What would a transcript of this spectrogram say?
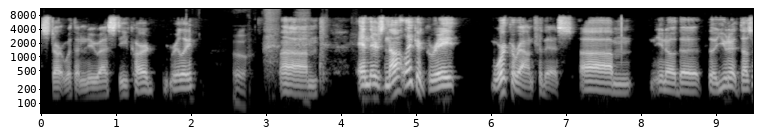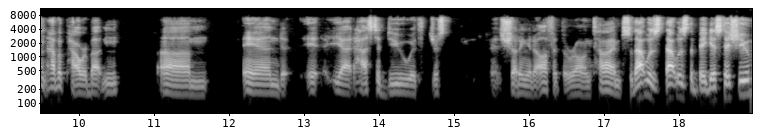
start with a new SD card, really. Um, and there's not like a great workaround for this. Um, you know, the the unit doesn't have a power button, um, and it yeah, it has to do with just shutting it off at the wrong time. So that was that was the biggest issue.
